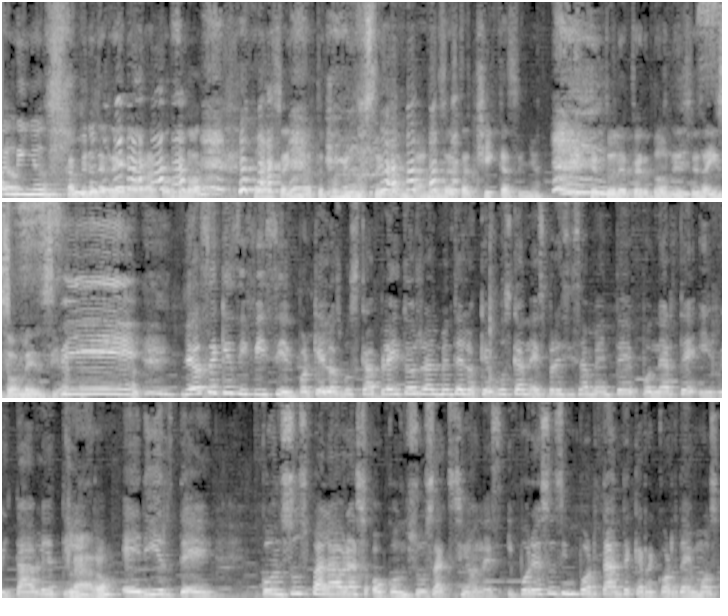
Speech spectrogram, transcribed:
ayudan niños campeones del reino a orar por Flor? Oh, Señor, te ponemos en las manos a esta chica, Señor. Que tú le perdones esa insolencia. Sí, yo sé que es difícil porque los buscapleitos realmente lo que buscan es precisamente ponerte irritable a ti, Claro. herirte con sus palabras o con sus acciones. Y por eso es importante que recordemos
